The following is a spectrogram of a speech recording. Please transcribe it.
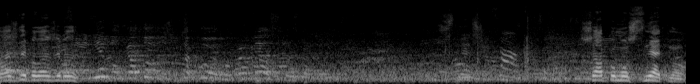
Подожди, подожди, подожди. не был готов, что такое, управлялся тогда. Шапку можешь снять, ну.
